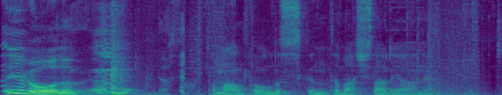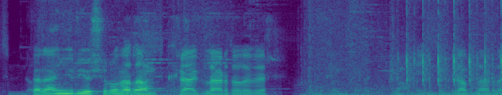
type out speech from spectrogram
Hadi be oğlum. Ama alt oldu sıkıntı başlar yani. Garen yürüyor şuralara. Adam Krag'larda olabilir. Grab'larda.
